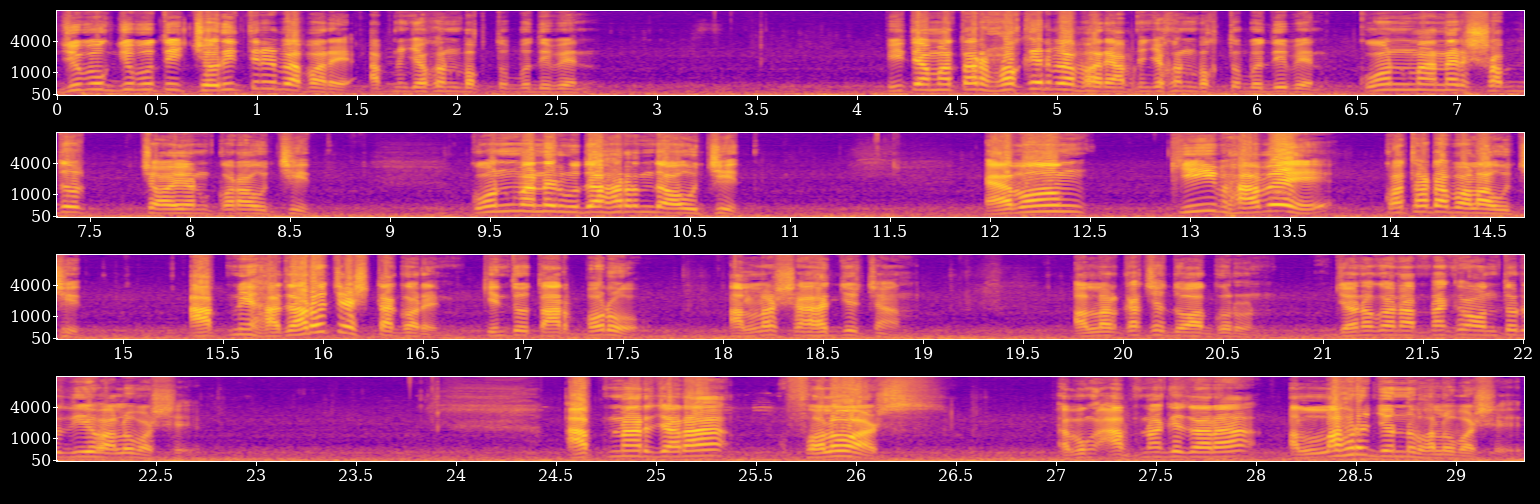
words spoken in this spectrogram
যুবক যুবতীর চরিত্রের ব্যাপারে আপনি যখন বক্তব্য দিবেন, পিতামাতার হকের ব্যাপারে আপনি যখন বক্তব্য দিবেন, কোন মানের শব্দ চয়ন করা উচিত, কোন মানের উদাহরণ দেওয়া উচিত, এবং কীভাবে কথাটা বলা উচিত, আপনি হাজারো চেষ্টা করেন, কিন্তু তারপরও আল্লাহর সাহায্য চান। আল্লাহর কাছে দোয়া করুন। জনগণ আপনাকে অন্তর দিয়ে ভালোবাসে। আপনার যারা ফলোয়ার্স এবং আপনাকে যারা আল্লাহর জন্য ভালোবাসে,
